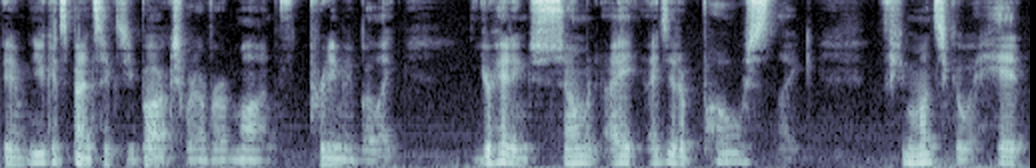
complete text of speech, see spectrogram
you could spend 60 bucks whatever a month premium but like you're hitting so many I, I did a post like a few months ago it hit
